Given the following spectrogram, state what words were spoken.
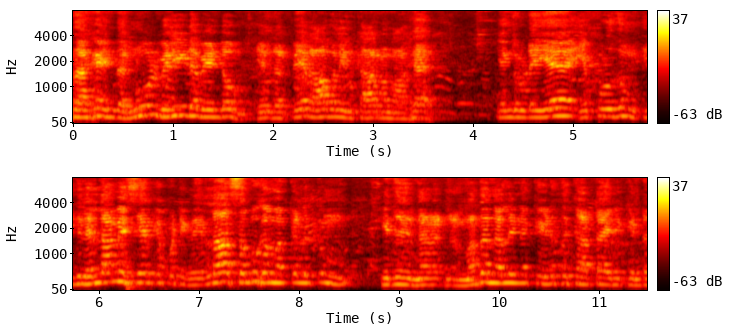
அடுத்ததாக இந்த நூல் வெளியிட வேண்டும் என்ற பேராவலின் காரணமாக எங்களுடைய எப்பொழுதும் இதில் எல்லாமே சேர்க்கப்பட்டிருக்கிறது. எல்லா சமூக மக்களுக்கும் இது மத நல்லிணக்க எடுத்துக்காட்டா இருக்கின்ற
